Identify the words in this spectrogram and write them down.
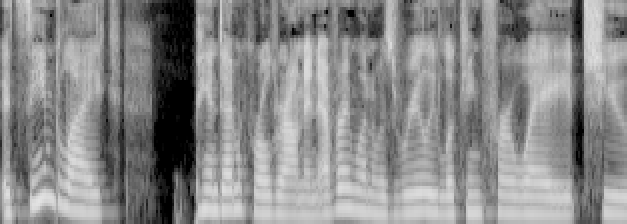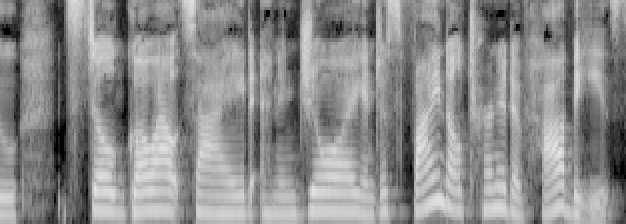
it seemed like pandemic rolled around and everyone was really looking for a way to still go outside and enjoy and just find alternative hobbies.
